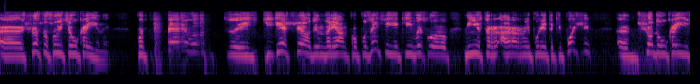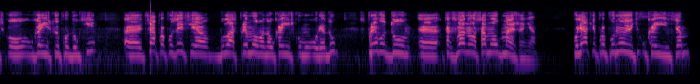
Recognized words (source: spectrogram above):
е, що стосується України. Проте от, е, є ще один варіант пропозиції, який висловив міністр аграрної політики Польщі е, щодо українського української продукції. Ця пропозиція була спрямована українському уряду з приводу так званого самообмеження. Поляки пропонують українцям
